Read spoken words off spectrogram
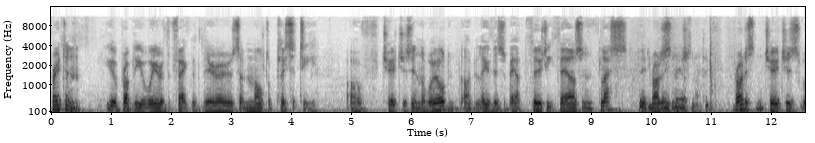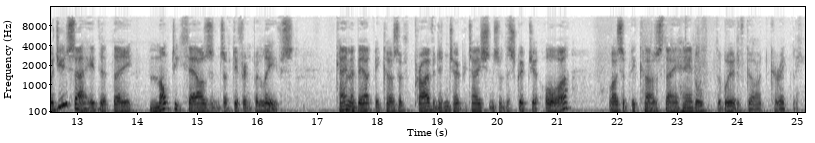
Brenton, you're probably aware of the fact that there is a multiplicity of churches in the world. I believe there's about 30,000 plus Protestant 33,000, I think. Protestant churches. Would you say that the multi thousands of different beliefs came about because of private interpretations of the scripture, or was it because they handled the Word of God correctly?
